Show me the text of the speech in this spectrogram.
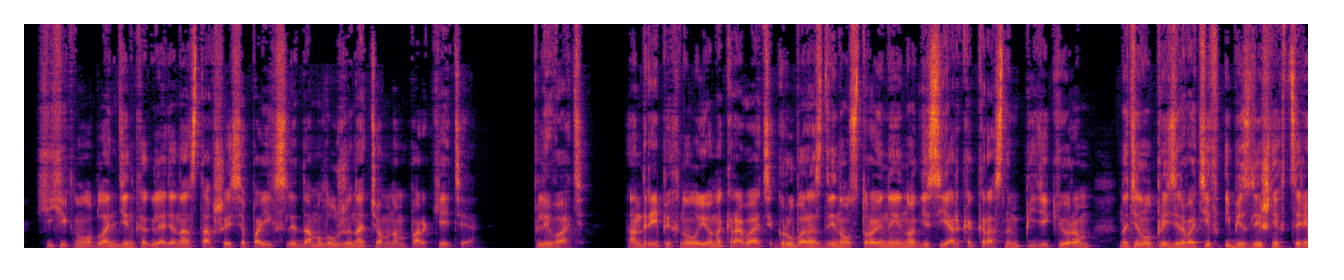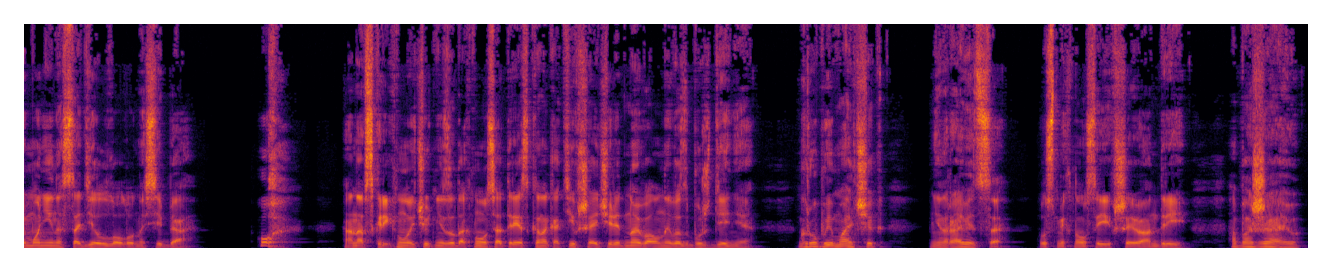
– хихикнула блондинка, глядя на оставшиеся по их следам лужи на темном паркете. «Плевать!» Андрей пихнул ее на кровать, грубо раздвинул стройные ноги с ярко-красным педикюром, натянул презерватив и без лишних церемоний насадил Лолу на себя. «Ох!» Она вскрикнула и чуть не задохнулась от резко накатившей очередной волны возбуждения. «Грубый мальчик! «Не нравится?» – усмехнулся ей в шею Андрей. «Обожаю!»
